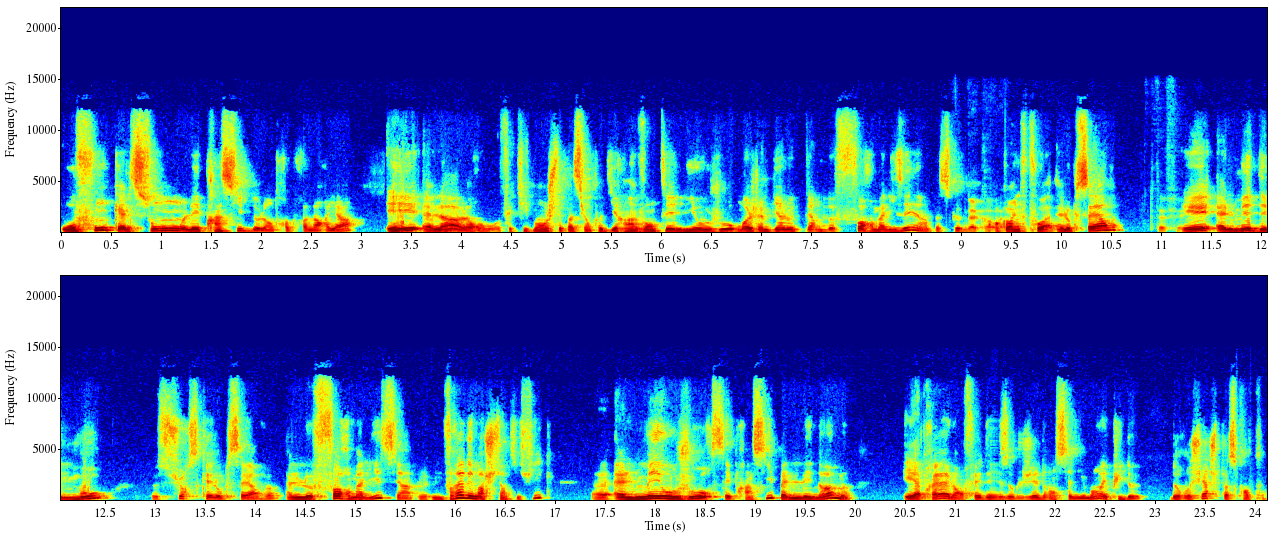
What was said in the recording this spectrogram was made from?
au fond, quels sont les principes de l'entrepreneuriat et elle a, alors effectivement, je ne sais pas si on peut dire inventer, mis au jour. Moi, j'aime bien le terme de formaliser, hein, parce que, encore une fois, elle observe et elle met des mots sur ce qu'elle observe. Elle le formalise, c'est une vraie démarche scientifique. Euh, elle met au jour ses principes, elle les nomme, et après, elle en fait des objets d'enseignement et puis de, de recherche, parce qu'en fait,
